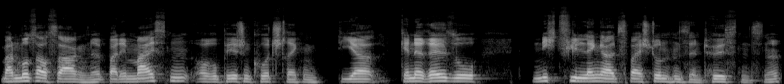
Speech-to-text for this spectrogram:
man muss auch sagen, ne, bei den meisten europäischen Kurzstrecken, die ja generell so nicht viel länger als zwei Stunden sind, höchstens, ne?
